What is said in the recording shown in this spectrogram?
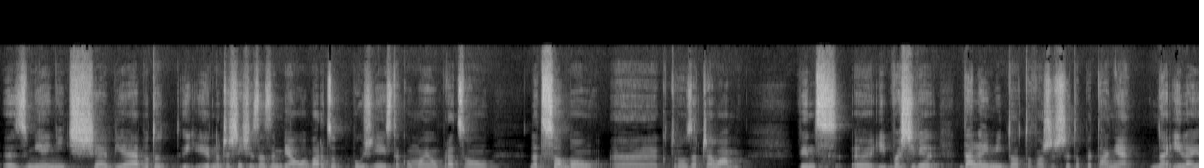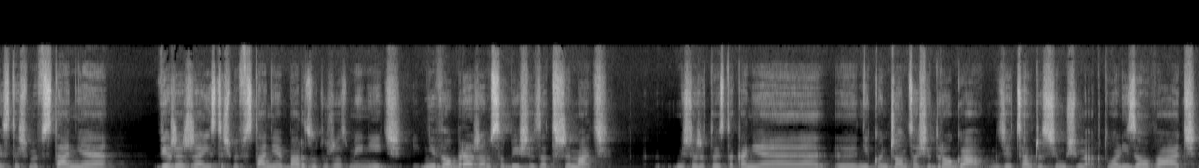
e, zmienić siebie, bo to jednocześnie się zazębiało bardzo później z taką moją pracą nad sobą, którą zaczęłam. Więc yy, i właściwie dalej mi to towarzyszy to pytanie, na ile jesteśmy w stanie, wierzę, że jesteśmy w stanie bardzo dużo zmienić. Nie wyobrażam sobie się zatrzymać. Myślę, że to jest taka nie, yy, niekończąca się droga, gdzie cały czas się musimy aktualizować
